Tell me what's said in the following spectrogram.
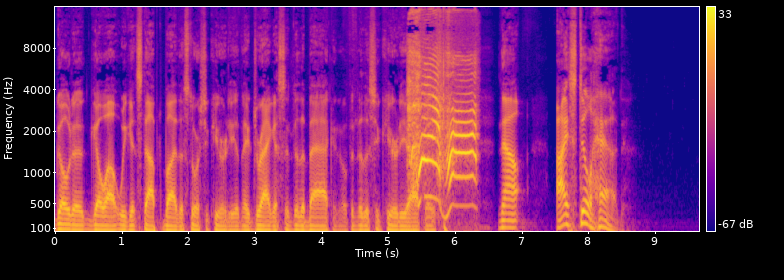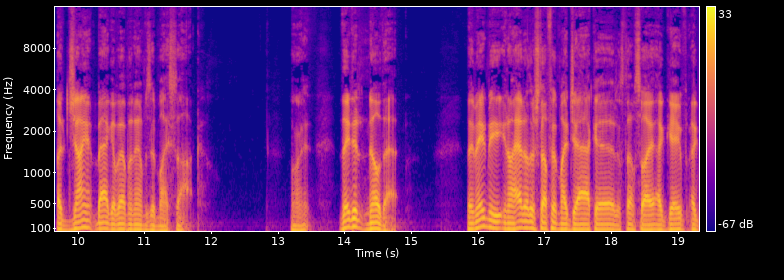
go to go out, we get stopped by the store security and they drag us into the back and open to the security office. now, I still had a giant bag of M&Ms in my sock. All right. They didn't know that they made me, you know, I had other stuff in my jacket and stuff, so I, I gave, I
